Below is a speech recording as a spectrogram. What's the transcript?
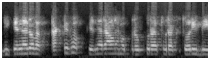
vygenerovať takého generálneho prokurátora, ktorý by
